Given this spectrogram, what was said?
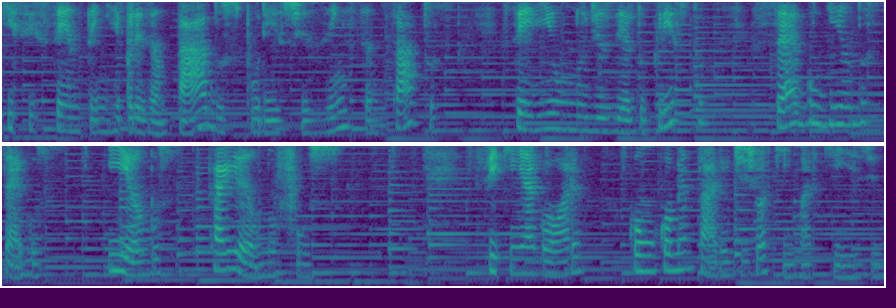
que se sentem representados por estes insensatos seriam, no dizer do Cristo, cego guiando cegos, e ambos cairão no fosso. Fiquem agora com o comentário de Joaquim Marquísio.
